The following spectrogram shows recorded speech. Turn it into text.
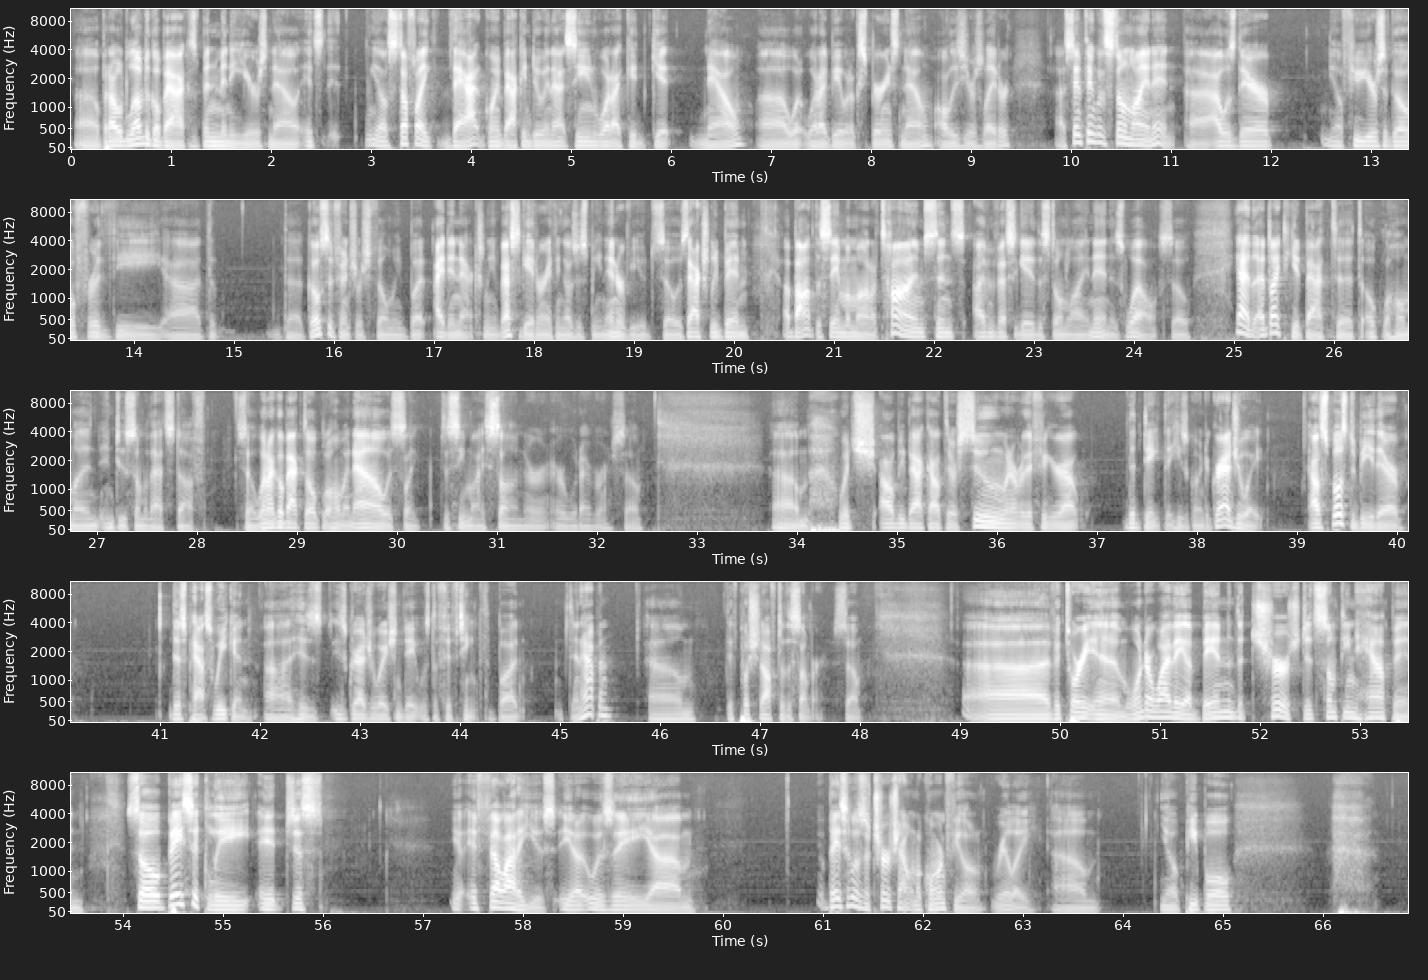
uh, but I would love to go back. It's been many years now. It's you know stuff like that, going back and doing that, seeing what I could get now, uh, what what I'd be able to experience now, all these years later. Uh, same thing with the Stone Lion Inn. Uh, I was there, you know, a few years ago for the uh, the the Ghost Adventures filming, but I didn't actually investigate or anything. I was just being interviewed. So it's actually been about the same amount of time since I've investigated the Stone Lion Inn as well. So yeah, I'd like to get back to, to Oklahoma and, and do some of that stuff. So when I go back to Oklahoma now, it's like to see my son or, or whatever. So, um, which I'll be back out there soon whenever they figure out the date that he's going to graduate. I was supposed to be there this past weekend. Uh, his his graduation date was the 15th, but didn't happen. Um, they've pushed it off to the summer. So, uh, Victoria M. Wonder why they abandoned the church. Did something happen? So basically, it just you know, it fell out of use. You know, it was a um, basically it was a church out in a cornfield. Really, um, you know, people.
